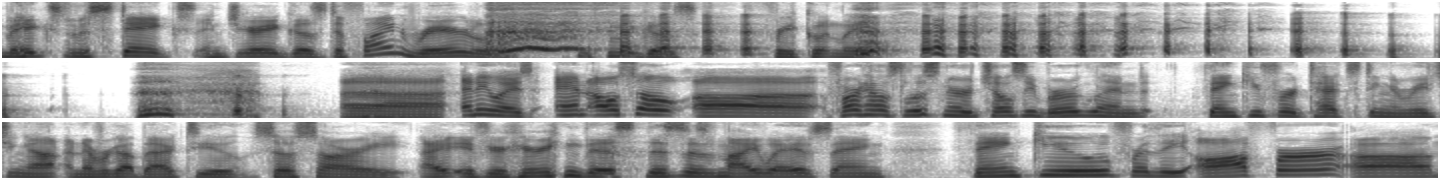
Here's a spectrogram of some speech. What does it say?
makes mistakes." And Jerry goes, "Define rarely." he goes, "Frequently." Uh, anyways, and also, uh, Fart House listener Chelsea Berglund, thank you for texting and reaching out. I never got back to you. So sorry. I, if you're hearing this, this is my way of saying thank you for the offer. Uh,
